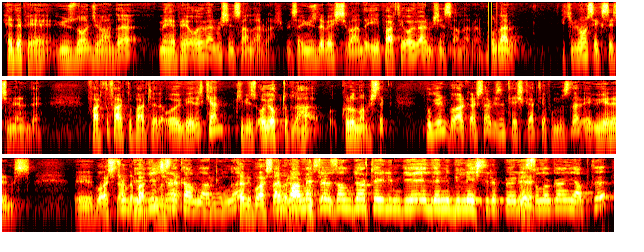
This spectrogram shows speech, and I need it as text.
HDP'ye, %10 civarında MHP'ye oy vermiş insanlar var. Mesela %5 civarında İyi Parti'ye oy vermiş insanlar var. Bunlar 2018 seçimlerinde farklı farklı partilere oy verirken ki biz o yoktuk daha kurulmamıştık. Bugün bu arkadaşlar bizim teşkilat yapımızda ve üyelerimiz. Ee, bu açıdan Çok da ilginç baktığımızda rakamlar bunlar. Tabii bu açıdan Hani da rahmetli baktığımızda- Özal'ın 4 Eylül diye ellerini birleştirip böyle Evet. slogan yaptı.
